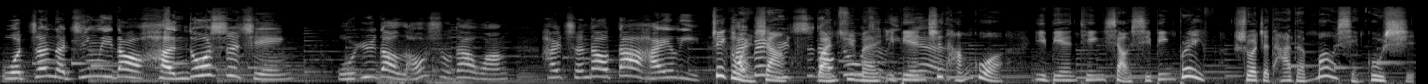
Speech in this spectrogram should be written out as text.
我真的经历到很多事情。我遇到老鼠大王，还沉到大海里。这个晚上，玩具们一边吃糖果，一边听小锡兵 Brave 说着他的冒险故事。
